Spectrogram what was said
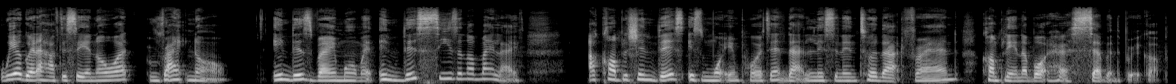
we are going to have to say, you know what? Right now, in this very moment, in this season of my life, accomplishing this is more important than listening to that friend complain about her seventh breakup.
